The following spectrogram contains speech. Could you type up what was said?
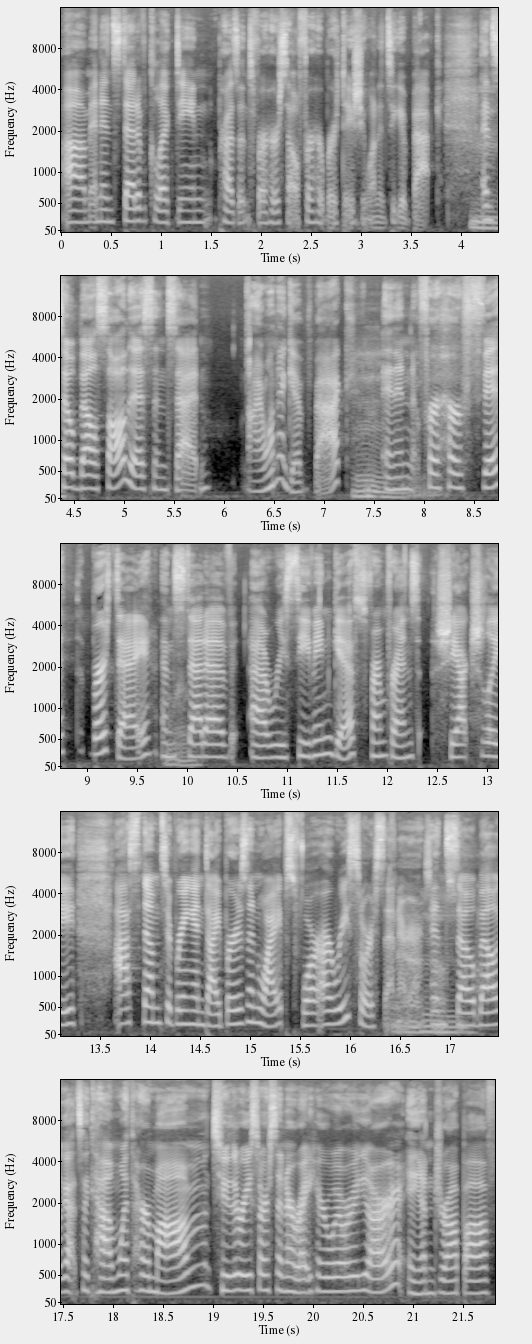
Um, and instead of collecting presents for herself for her birthday, she wanted to give back. Mm-hmm. And so Belle saw this and said, I want to give back. And then for her fifth birthday, instead of uh, receiving gifts from friends, she actually asked them to bring in diapers and wipes for our resource center. and so Belle got to come with her mom to the resource center right here where we are and drop off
